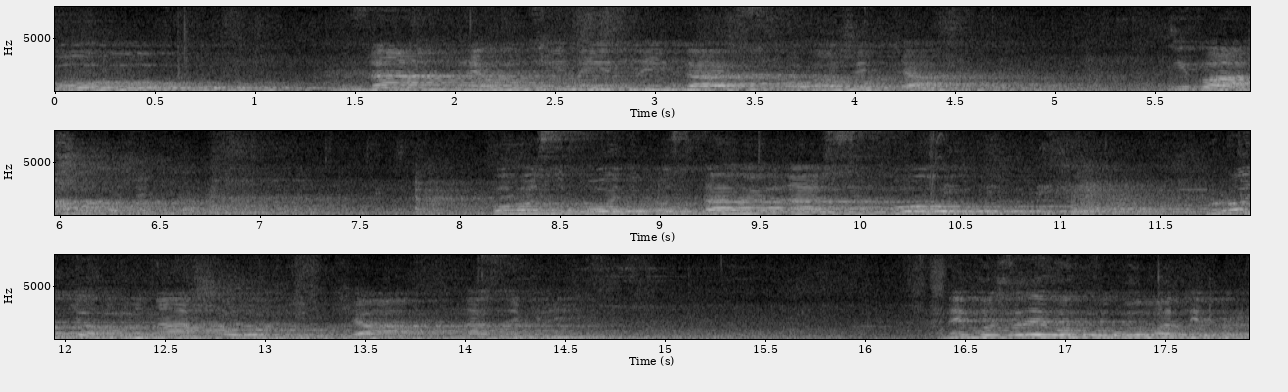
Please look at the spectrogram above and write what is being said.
Богу за неоцінений дар свого життя і вашого життя. Бо Господь поставив нас поруч протягом нашого буття на землі. Неможливо подумати про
